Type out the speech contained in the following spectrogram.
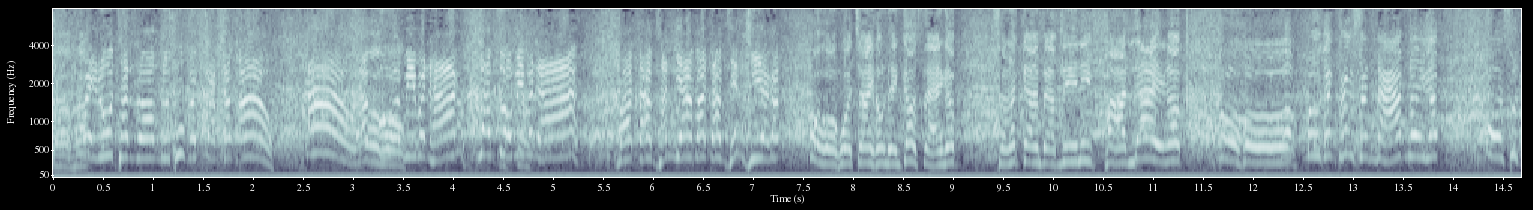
อ่าฮะไม่รู้ท่านรองหรือผู้กำกับครับอ้าวอ้าวลำตัวโอ้โหมีปัญหาลำตัวมีปัญหา มาตามสัญญามาตามเสียงเชียร์ครับโอ้โหหัวใจของเด่นเก้าแสนครับสถานการณ์แบบนี้นี่ผ่านได้ครับโอ้โหปรบมือกันทั้งสนามเลยครับ โอ้สุด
